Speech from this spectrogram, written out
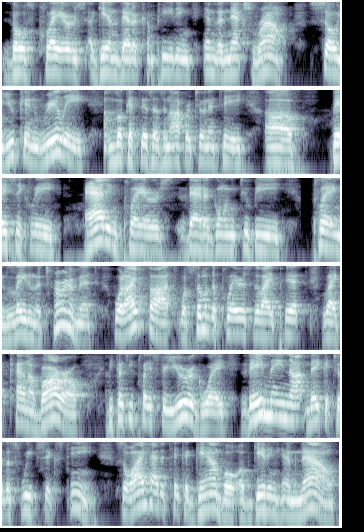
those players again that are competing in the next round. So you can really look at this as an opportunity of basically adding players that are going to be playing late in the tournament. What I thought was some of the players that I picked, like Cannavaro, because he plays for Uruguay, they may not make it to the Sweet 16. So I had to take a gamble of getting him now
